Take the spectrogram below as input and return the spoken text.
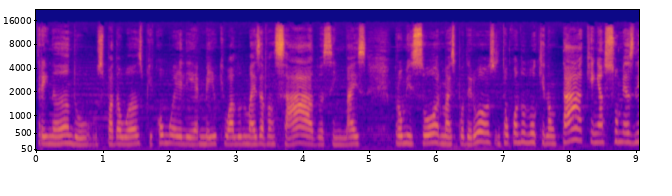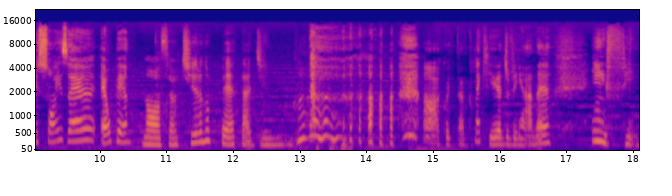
treinando os padawans, porque como ele é meio que o aluno mais avançado, assim, mais promissor, mais poderoso, então quando o Luke não tá, quem assume as lições é, é o Ben. Nossa, é um tiro no pé, tadinho. ah, coitado, como é que ia adivinhar, né? Enfim.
